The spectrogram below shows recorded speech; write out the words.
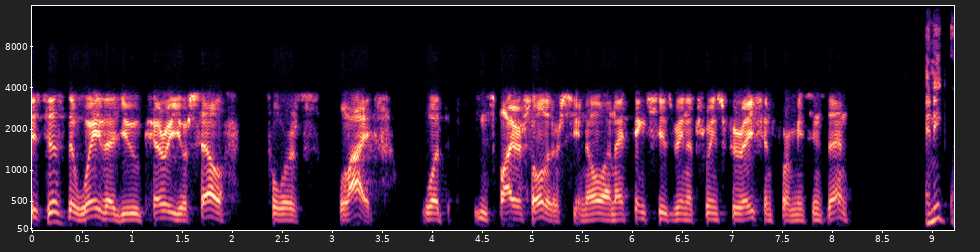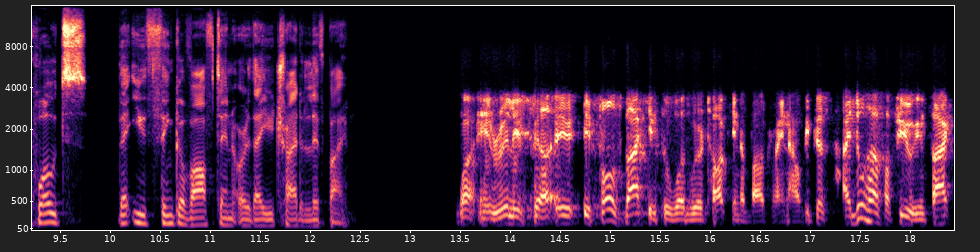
it's just the way that you carry yourself towards life, what inspires others, you know. And I think she's been a true inspiration for me since then. Any quotes that you think of often or that you try to live by? Well, it really it, it falls back into what we're talking about right now because I do have a few. In fact,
